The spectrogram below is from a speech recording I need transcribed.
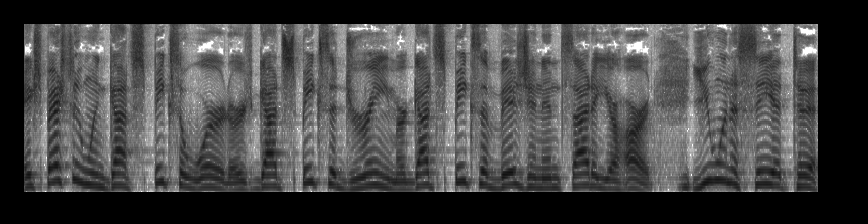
especially when God speaks a word or God speaks a dream or God speaks a vision inside of your heart. You want to see it to,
